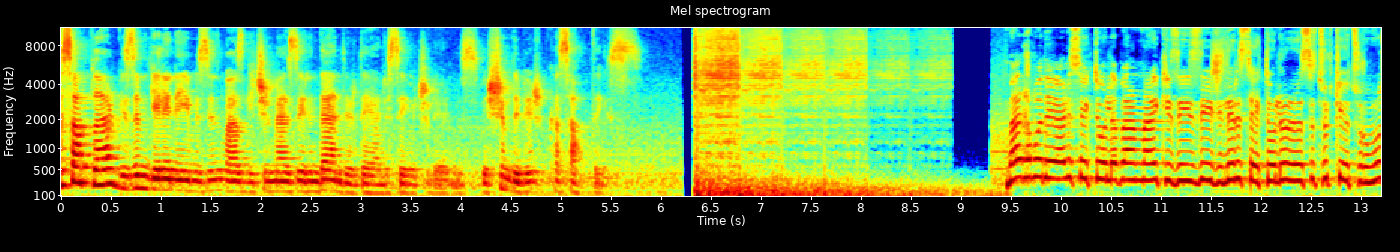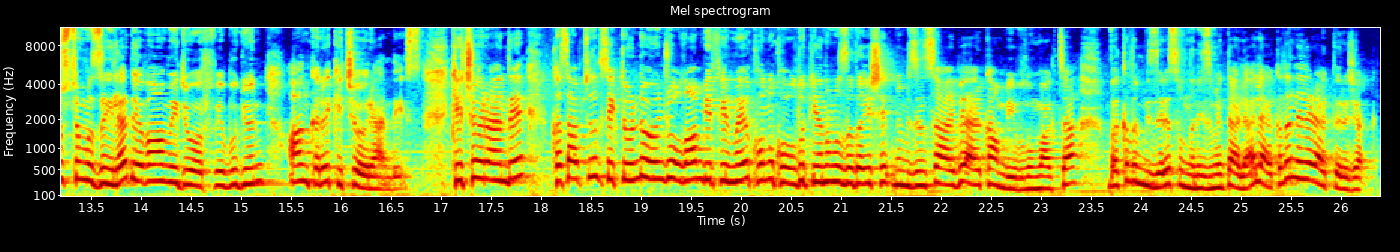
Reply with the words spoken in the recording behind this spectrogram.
Kasaplar bizim geleneğimizin vazgeçilmezlerindendir değerli seyircilerimiz ve şimdi bir kasaptayız. Merhaba değerli Sektör Haber Merkezi izleyicileri. Sektörler arası Türkiye turumuz tüm hızıyla devam ediyor ve bugün Ankara Keçiören'deyiz. Keçiören'de kasapçılık sektöründe önce olan bir firmaya konuk olduk. Yanımızda da işletmemizin sahibi Erkan Bey bulunmakta. Bakalım bizlere sunulan hizmetlerle alakalı neler aktaracak.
